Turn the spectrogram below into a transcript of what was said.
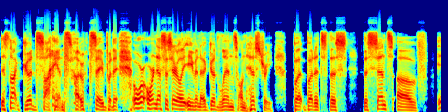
It's not good science, I would say, but it, or or necessarily even a good lens on history, but but it's this the sense of eh,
